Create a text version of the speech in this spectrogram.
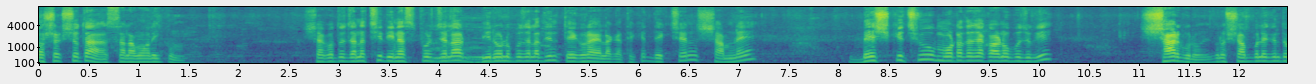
দর্শক শ্রোতা, আসসালামু আলাইকুম। স্বাগত জানাচ্ছি দিনাজপুর জেলার বিরল উপজেলাধীন তেঘরা এলাকা থেকে। দেখছেন, সামনে বেশ কিছু মোটা তাজাকরণ উপযোগী সারগুলো। এগুলো সবগুলো কিন্তু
